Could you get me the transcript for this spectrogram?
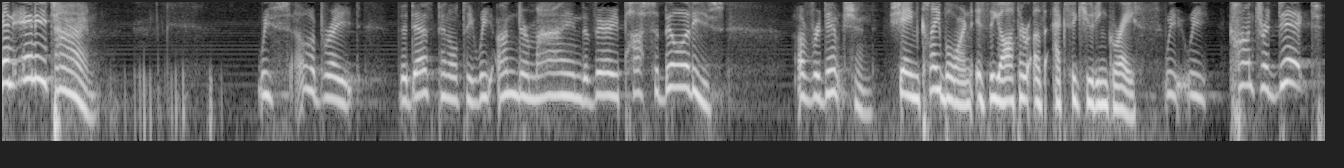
And anytime we celebrate the death penalty, we undermine the very possibilities of redemption. Shane Claiborne is the author of Executing Grace. We, we contradict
